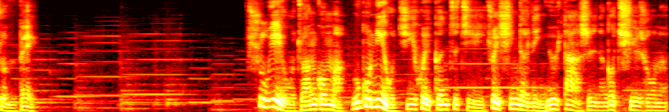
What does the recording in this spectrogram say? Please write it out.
准备。术业有专攻嘛，如果你有机会跟自己最新的领域大师能够切磋呢，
